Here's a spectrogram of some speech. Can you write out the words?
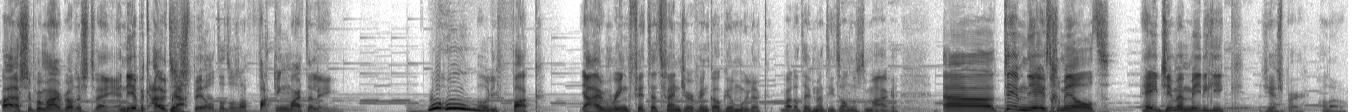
Oh ja, Super Mario Bros. 2. En die heb ik uitgespeeld. Dat was een fucking marteling. Woehoe! Holy fuck. Ja, en Ring Fit Adventure vind ik ook heel moeilijk. Maar dat heeft met iets anders te maken. Eh, Tim die heeft gemaild. Hey Jim en Medegeek. Jesper, hallo.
